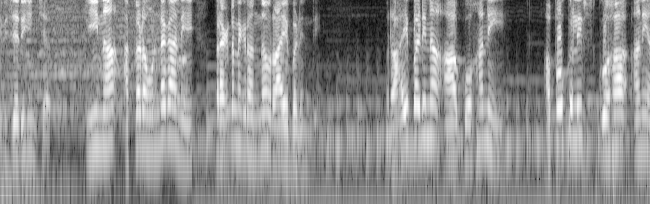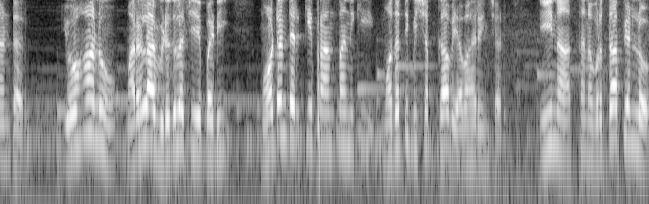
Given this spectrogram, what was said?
ఇది జరిగించారు. ఈయన అక్కడ ఉండగానే ప్రకటన గ్రంథం రాయబడింది. రాయబడిన ఆ గుహని అపోకలిప్స్ గుహ అని అంటారు. యోహాను మరలా విడుదల చేయబడి మోడర్న్ టర్కీ ప్రాంతానికి మొదటి బిషప్గా వ్యవహరించాడు. ఈయన తన వృద్ధాప్యంలో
